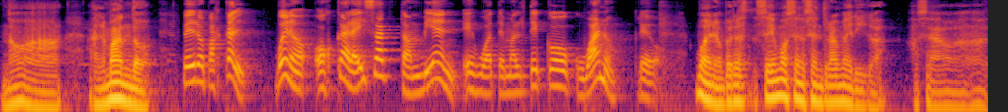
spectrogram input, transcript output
¿no? A, al mando. Pedro Pascal. Bueno, Oscar Isaac también es guatemalteco cubano, creo. Bueno, pero seguimos en Centroamérica. O sea,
